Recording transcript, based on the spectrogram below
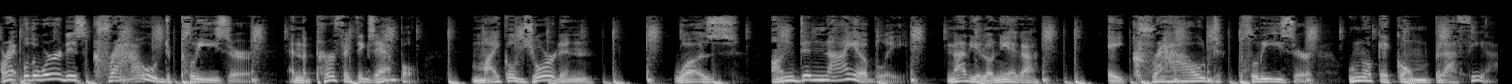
All right. Well, the word is crowd pleaser. And the perfect example, Michael Jordan was undeniably, nadie lo niega, a crowd pleaser. Uno que complacía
